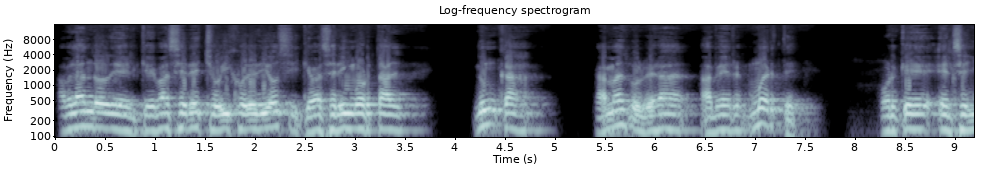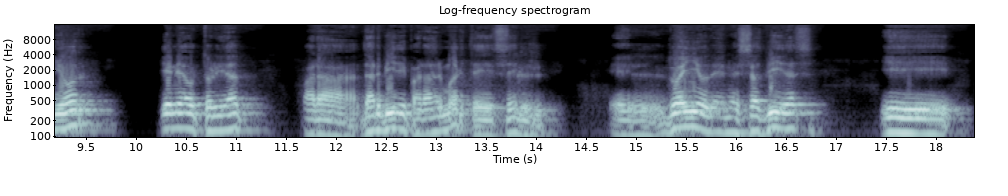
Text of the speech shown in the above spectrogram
Hablando del que va a ser hecho hijo de Dios y que va a ser inmortal, nunca, jamás volverá a haber muerte, porque el Señor tiene autoridad para dar vida y para dar muerte, es el, el dueño de nuestras vidas y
